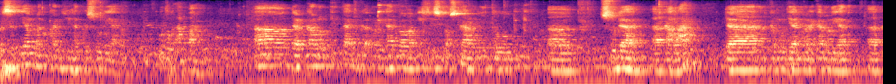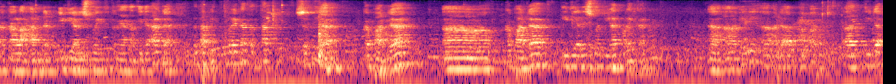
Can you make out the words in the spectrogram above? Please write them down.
bersedia melakukan jihad ke Suriah. Untuk apa? Uh, dan kalau kita juga melihat bahwa ISIS sekarang itu uh, sudah uh, kalah dan kemudian mereka melihat Eh, kekalahan dan idealisme itu ternyata tidak ada, tetapi mereka tetap setia kepada uh, kepada idealisme jihad mereka. Nah uh, ini uh, ada apa? Uh, tidak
